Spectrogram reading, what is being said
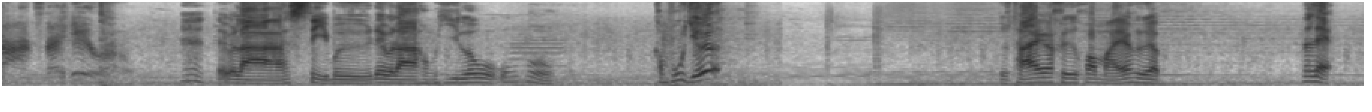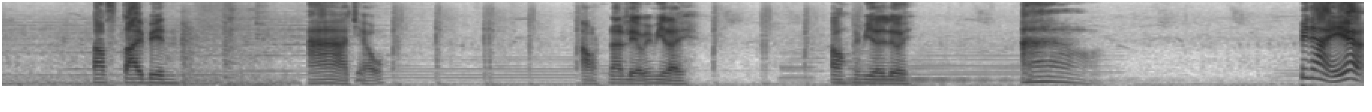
times the hero. ได้เวลาสี่มือได้เวลาของฮีโร่โอ้โหคำพูดเยอะ สุดท้ายก็คือความหมายก็คือแบบนั่นแหละ ตามสไตล์เบน อ่าแจ๋วเอาหน้าเรือไม่มีอะไร เอาไม่มีอะไรเลย อ้าว ไปไหนอะ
